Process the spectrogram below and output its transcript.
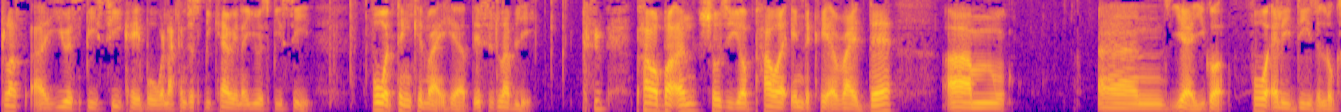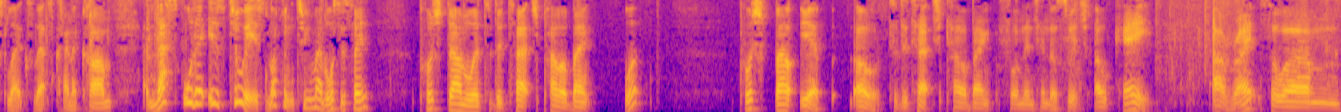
plus a USB C cable when I can just be carrying a USB C? Forward thinking right here. This is lovely. power button shows you your power indicator right there. Um, and yeah, you got four LEDs, it looks like, so that's kind of calm. And that's all there is to it. It's nothing too mad. What's it say? Push downward to detach power bank. What? Push about yeah. Oh, to detach power bank for Nintendo Switch. Okay. All right. So um,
